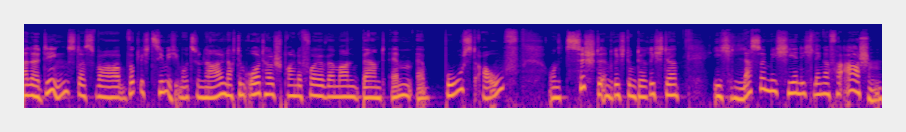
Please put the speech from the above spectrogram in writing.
Allerdings, das war wirklich ziemlich emotional. Nach dem Urteil sprang der Feuerwehrmann Bernd M erbost auf und zischte in Richtung der Richter, ich lasse mich hier nicht länger verarschen.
